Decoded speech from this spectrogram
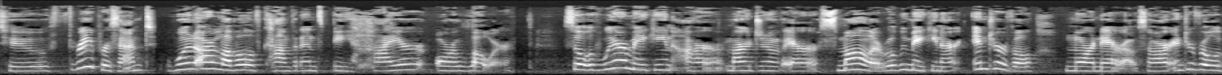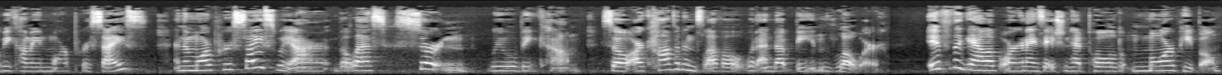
to 3%, would our level of confidence be higher or lower? So if we are making our margin of error smaller, we'll be making our interval more narrow. So our interval will be becoming more precise. And the more precise we are, the less certain we will become. So our confidence level would end up being lower. If the Gallup organization had polled more people,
